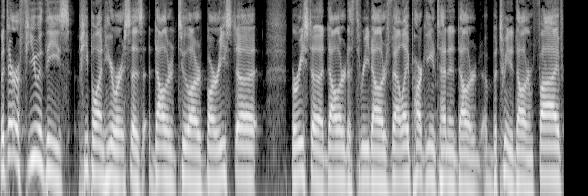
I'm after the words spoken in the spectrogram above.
but there are a few of these people on here where it says a dollar to two dollars. Barista, barista, a dollar to three dollars. Valet parking attendant, a dollar between a dollar and five.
